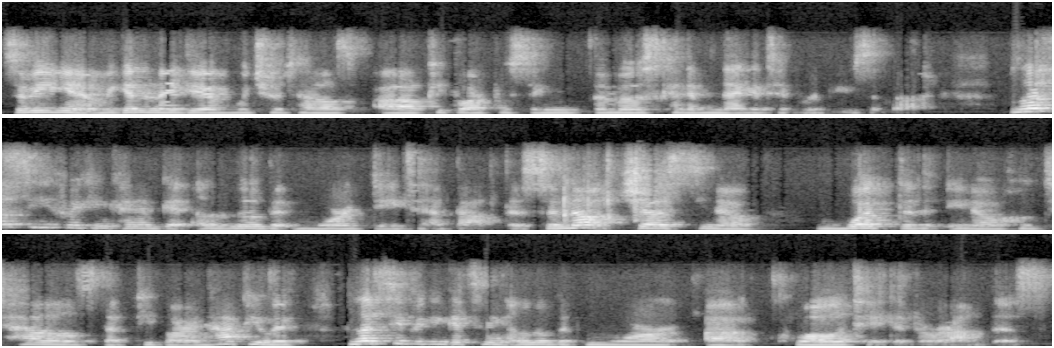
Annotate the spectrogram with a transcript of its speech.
So we, you know, we get an idea of which hotels uh, people are posting the most kind of negative reviews about. Let's see if we can kind of get a little bit more data about this. So not just, you know, what the you know hotels that people are unhappy with. Let's see if we can get something a little bit more uh, qualitative around this.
